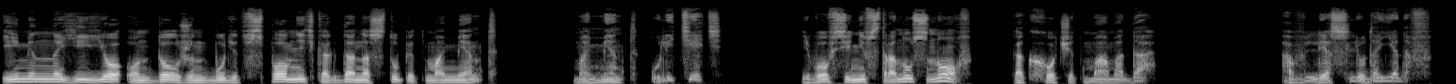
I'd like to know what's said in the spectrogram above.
Именно ее он должен будет вспомнить, когда наступит момент. Момент улететь. И вовсе не в страну снов, как хочет мама да, а в лес людоедов.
